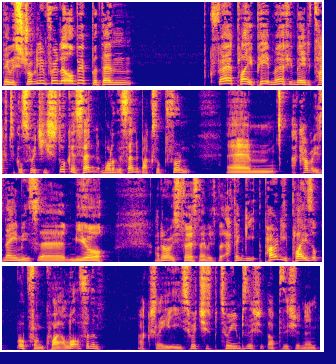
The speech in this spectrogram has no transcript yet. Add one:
they were struggling for a little bit, but then fair play. Peter Murphy made a tactical switch. He stuck a cent- one of the centre backs up front. Um, I can't remember his name. Is uh, Muir. I don't know what his first name is, but I think he apparently he plays up, up front quite a lot for them. Actually, he switches between position that position, and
